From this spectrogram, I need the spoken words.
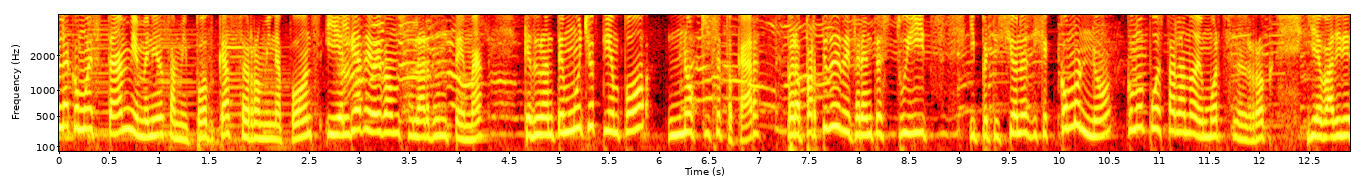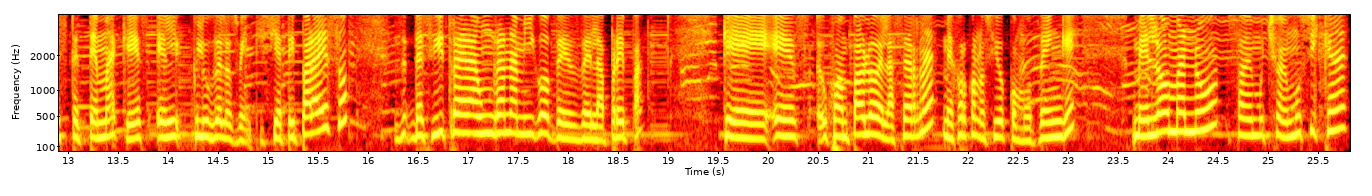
Hola, ¿cómo están? Bienvenidos a mi podcast, soy Romina Pons y el día de hoy vamos a hablar de un tema que durante mucho tiempo no quise tocar, pero a partir de diferentes tweets y peticiones dije, ¿cómo no? ¿Cómo puedo estar hablando de muertes en el rock y evadir este tema que es el Club de los 27? Y para eso decidí traer a un gran amigo desde la prepa, que es Juan Pablo de la Serna, mejor conocido como Dengue, melómano, sabe mucho de música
